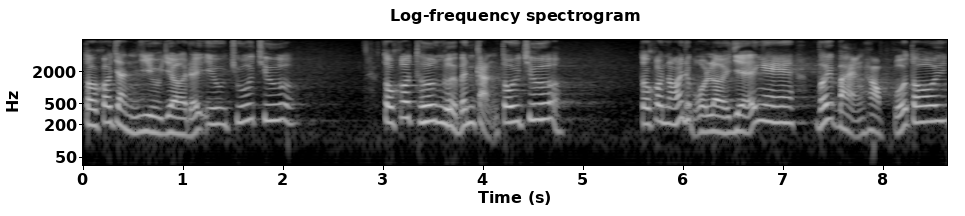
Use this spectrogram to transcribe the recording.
tôi có dành nhiều giờ để yêu Chúa chưa? Tôi có thương người bên cạnh tôi chưa? Tôi có nói được một lời dễ nghe với bạn học của tôi,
